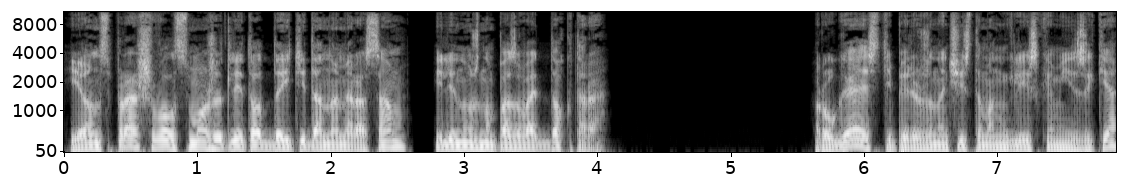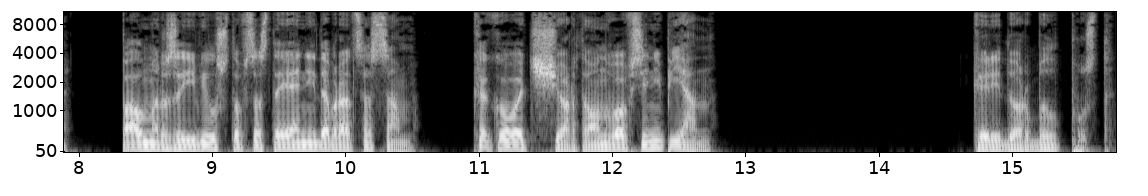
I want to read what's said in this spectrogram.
и он спрашивал, сможет ли тот дойти до номера сам или нужно позвать доктора. Ругаясь теперь уже на чистом английском языке, Палмер заявил, что в состоянии добраться сам. Какого черта, он вовсе не пьян. Коридор был пуст.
